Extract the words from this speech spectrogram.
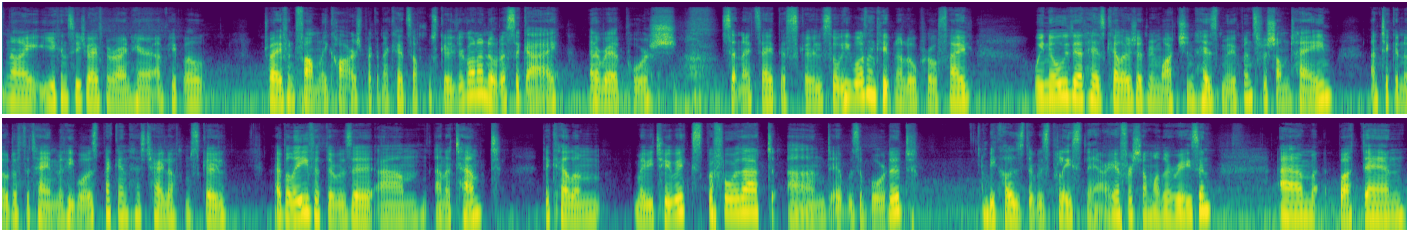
Now, you can see driving around here and people driving family cars, picking their kids up from school. You're going to notice a guy in a red Porsche sitting outside this school. So he wasn't keeping a low profile. We know that his killers had been watching his movements for some time and taking note of the time that he was picking his child up from school. I believe that there was a um, an attempt to kill him maybe two weeks before that, and it was aborted because there was police in the area for some other reason. Um, but then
